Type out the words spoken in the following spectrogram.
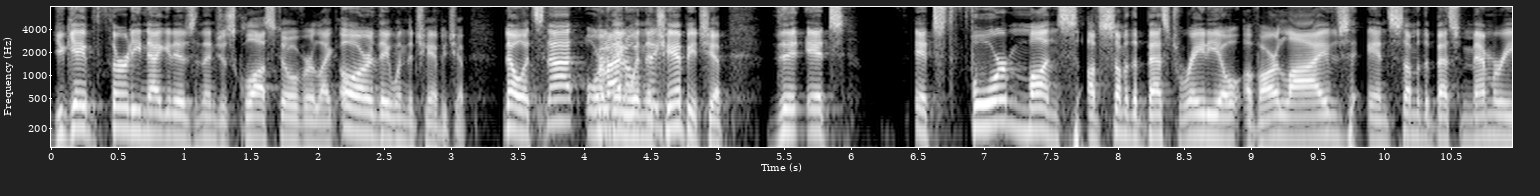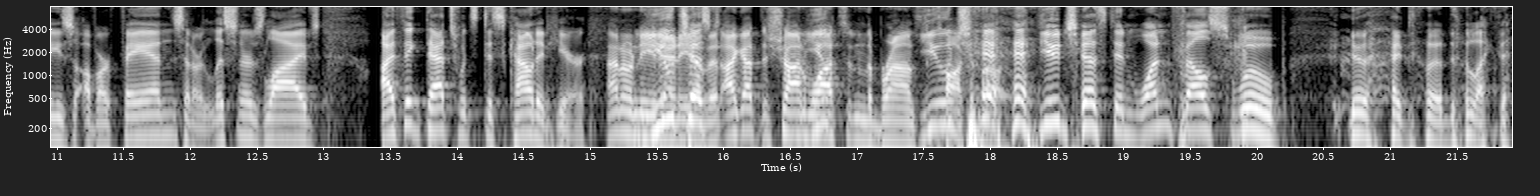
you gave 30 negatives and then just glossed over like, oh, or they win the championship. No, it's not, or But they win the championship. The, it's it's four months of some of the best radio of our lives and some of the best memories of our fans and our listeners' lives. I think that's what's discounted here. I don't need You any just- of it. I got Deshaun you- Watson and the Browns to You talk ju- about. you just in one fell swoop, you, I do it like that.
